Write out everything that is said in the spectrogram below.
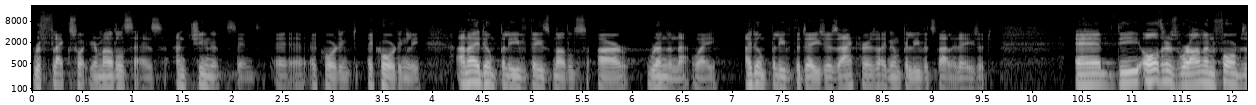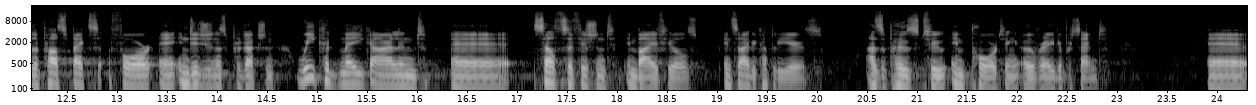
reflects what your model says and tune it uh, according to, accordingly. And I don't believe those models are running that way. I don't believe the data is accurate. I don't believe it's validated. Uh, the authors were uninformed of the prospects for uh, indigenous production. We could make Ireland uh, self-sufficient in biofuels inside a couple of years, as opposed to importing over 80%. Uh,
